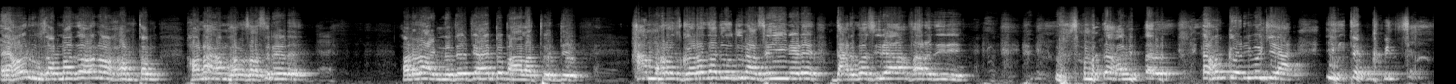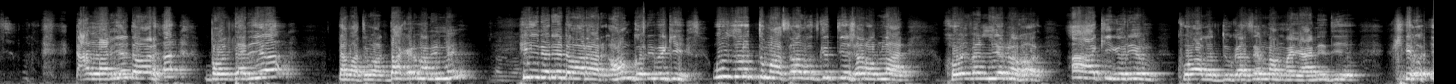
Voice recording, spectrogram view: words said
এখন রোজার মাঝে হন হামতাম হনা, হাম খরচ আছে রে। রে হঠাৎ আইনদের যাই তো ভালো তো দে হাম খরচ ঘরে যাতে ওতুন আছে ই নেড়ে দারগছিরা ফারা দিরি। রোজার আমি এখন করিব কি আর? ইটা গুচ্ছা টাল্লারিও ডরার বলতারিও দাবা তোমার, ডাকের মানেন নাই। হিনারে ডরার অহং করিব কি উজরত তো মাসলা বুঝ করতে সরমলার হই পারলিও নহর আ কি করিম খোয়ালের দুগ আছে মাম্মাই আনি দিয়ে কি হই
